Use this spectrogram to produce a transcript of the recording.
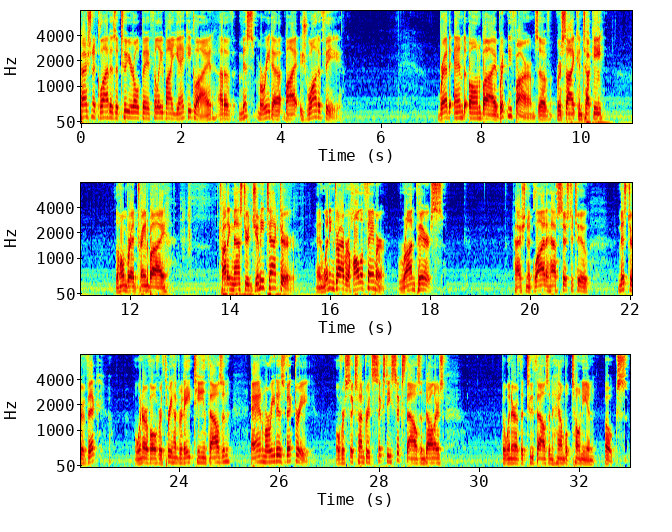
Passionate Glide is a two-year-old bay filly by Yankee Glide out of Miss Marita by Joie de Fille. Bred and owned by Brittany Farms of Versailles, Kentucky. The homebred trained by trotting master Jimmy Takter and winning driver Hall of Famer Ron Pierce. Passionate Glide, a half-sister to Mr. Vic, a winner of over 318000 and Marita's Victory, over $666,000 the winner of the 2000 Hambletonian Oaks.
